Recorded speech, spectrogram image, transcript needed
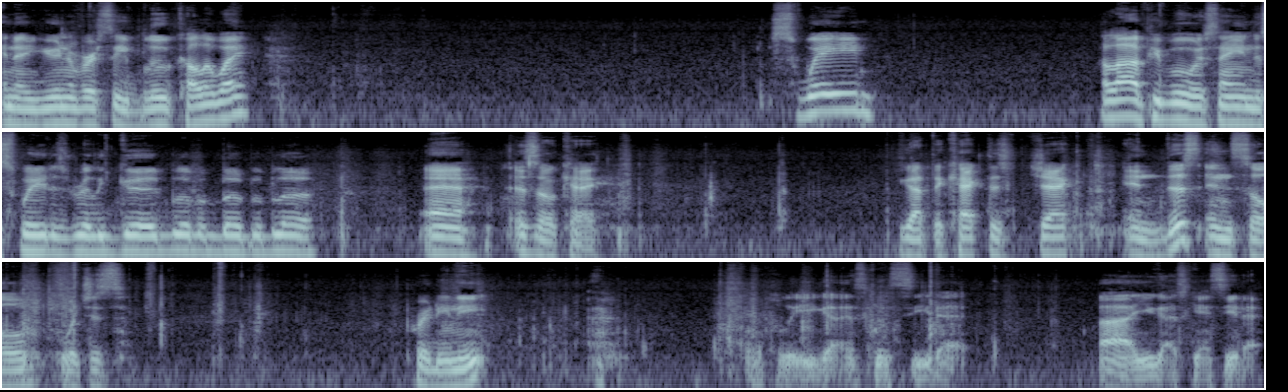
in a University Blue colorway. Suede. A lot of people were saying the suede is really good, blah, blah, blah, blah, blah eh, it's okay. You got the Cactus Jack in this insole, which is pretty neat. Hopefully you guys can see that. Uh, you guys can't see that.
